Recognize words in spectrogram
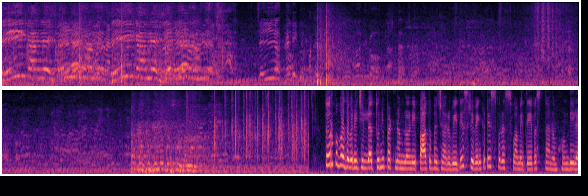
జై కాంగ్రెస్! జై కాంగ్రెస్! జై అదిగో తెలియజేసుకుంటున్నాను తూర్పుగోదావరి జిల్లా తునిపట్నంలోని పాతబజారు వీధి శ్రీ వెంకటేశ్వర స్వామి దేవస్థానం హుండీల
